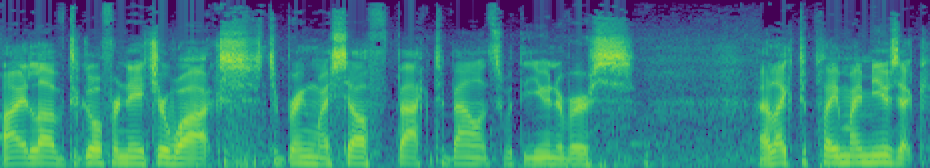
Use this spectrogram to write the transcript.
I love to go for nature walks to bring myself back to balance with the universe. I like to play my music.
